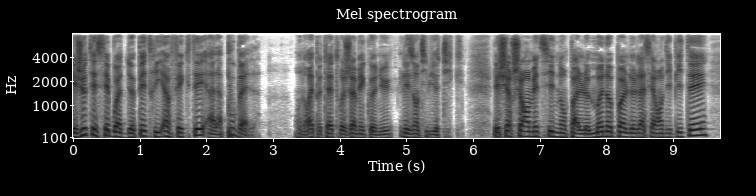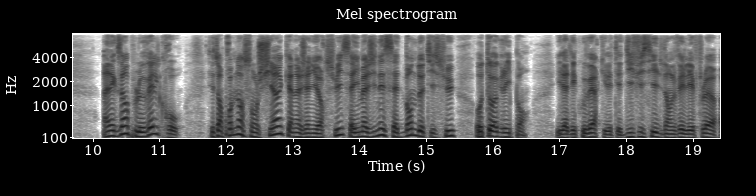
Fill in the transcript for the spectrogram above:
ait jeté ses boîtes de pétri infectées à la poubelle. On n'aurait peut-être jamais connu les antibiotiques. Les chercheurs en médecine n'ont pas le monopole de la sérendipité. Un exemple, le velcro. C'est en promenant son chien qu'un ingénieur suisse a imaginé cette bande de tissu auto-agrippant. Il a découvert qu'il était difficile d'enlever les fleurs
